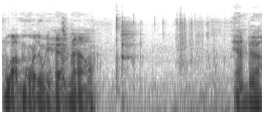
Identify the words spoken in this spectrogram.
a lot more than we have now. And uh,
